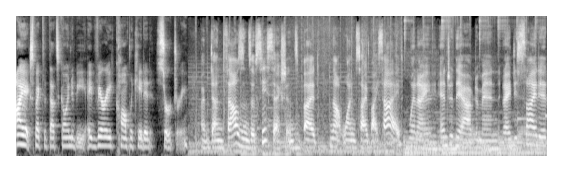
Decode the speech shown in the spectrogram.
I expect that that's going to be a very complicated surgery. I've done thousands of C-sections, but not one side by side. When I entered the abdomen, I decided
